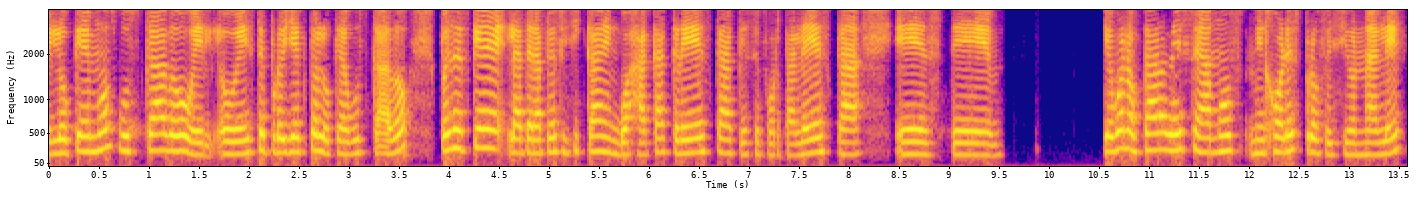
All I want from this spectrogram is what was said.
eh, lo que hemos buscado o, el, o este proyecto lo que ha buscado, pues es que la terapia física en Oaxaca crezca, que se fortalezca, este, que bueno, cada vez seamos mejores profesionales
